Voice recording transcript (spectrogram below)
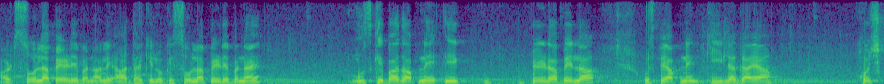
आठ, सोलह पेड़े बना लें, आधा किलो के सोलह पेड़े बनाए। उसके बाद आपने एक पेड़ा बेला, उस पर आपने घी लगाया, खुश्क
